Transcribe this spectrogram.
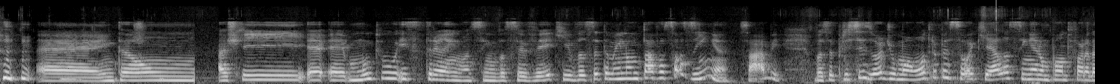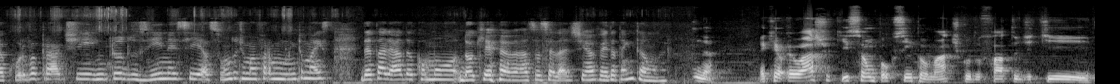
É, então. Acho que é, é muito estranho, assim, você ver que você também não estava sozinha, sabe? Você precisou de uma outra pessoa que ela sim era um ponto fora da curva para te introduzir nesse assunto de uma forma muito mais detalhada como do que a sociedade tinha feito até então. né? Não. É que eu, eu acho que isso é um pouco sintomático do fato de que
